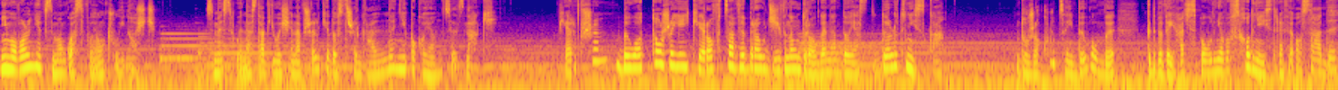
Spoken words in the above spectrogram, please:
Mimowolnie wzmogła swoją czujność. Zmysły nastawiły się na wszelkie dostrzegalne, niepokojące znaki. Pierwszym było to, że jej kierowca wybrał dziwną drogę na dojazd do lotniska. Dużo krócej byłoby, gdyby wyjechać z południowo-wschodniej strefy osady.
